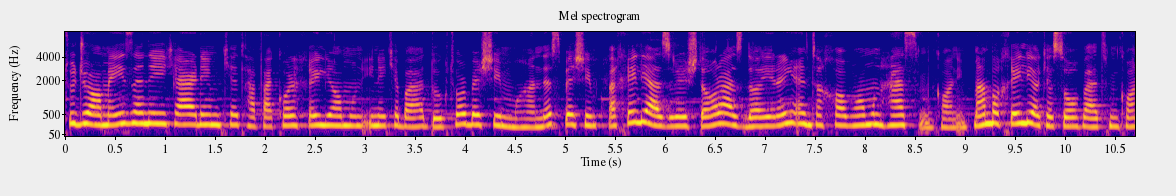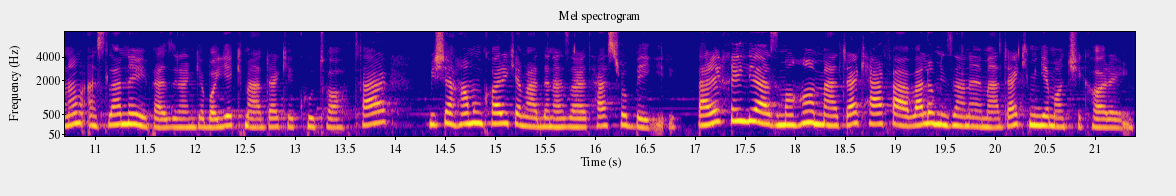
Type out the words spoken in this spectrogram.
تو جامعه زندگی کردیم که تفکر خیلیامون اینه که باید دکتر بشیم مهندس بشیم و خیلی از رشته ها رو از دایره انتخاب هامون حذف می‌کنیم. من با خیلیا که صحبت می‌کنم اصلا نمیپذیرن که با یک مدرک کوتاهتر میشه همون کاری که مد نظرت هست رو بگیری. برای خیلی از ماها مدرک حرف اول رو می‌زنه مدرک میگه ما چی کاره ایم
